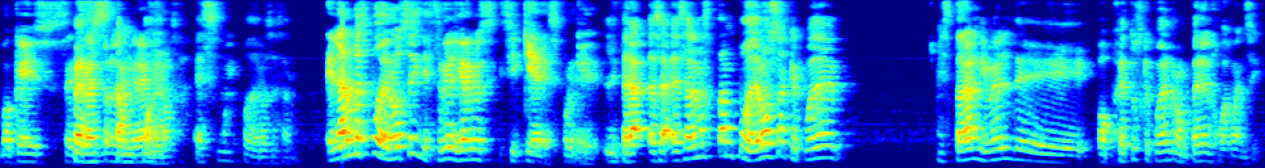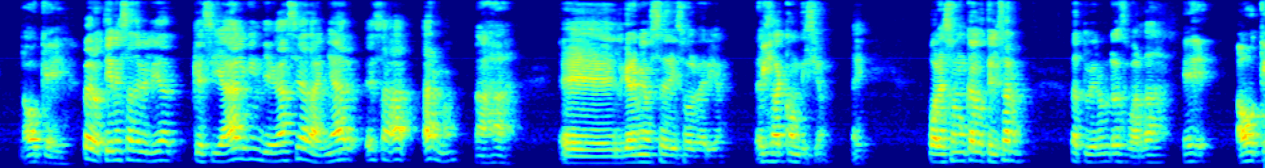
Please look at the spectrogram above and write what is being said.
Ok, es el Pero es tan gremio. poderosa. Es muy poderosa esa arma. El arma es poderosa y destruye el gremio si quieres, porque... Eh, literal, o sea, esa arma es tan poderosa que puede estar al nivel de objetos que pueden romper el juego en sí. Ok. Pero tiene esa debilidad, que si alguien llegase a dañar esa arma, Ajá. eh, el gremio se disolvería. Es Sí. la condición. ¿eh? Por eso nunca la utilizaron. La tuvieron resguardada. Eh, ok,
